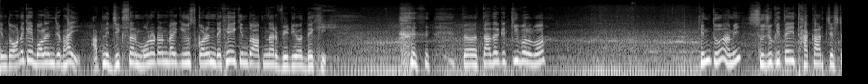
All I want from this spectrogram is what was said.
কিন্তু অনেকেই বলেন যে, ভাই, আপনি জিক্সার মোনোটন বাইক ইউজ করেন, দেখেই কিন্তু আপনার ভিডিও দেখি। তো তাদেরকে কি বলব? কিন্তু আমি সুজুকিতেই থাকার চেষ্টা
